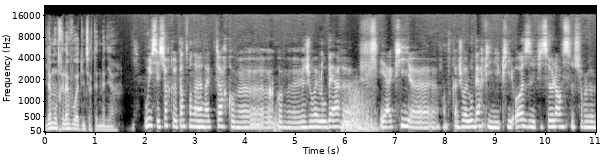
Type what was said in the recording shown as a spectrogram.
il a montré la voie d'une certaine manière. Oui, c'est sûr que quand on a un acteur comme euh, comme euh, Joël Aubert euh, et à qui, en tout cas Joël Aubert qui, qui ose, qui se lance sur le,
